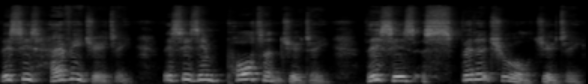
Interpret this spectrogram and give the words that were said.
This is heavy duty. This is important duty. This is spiritual duty.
